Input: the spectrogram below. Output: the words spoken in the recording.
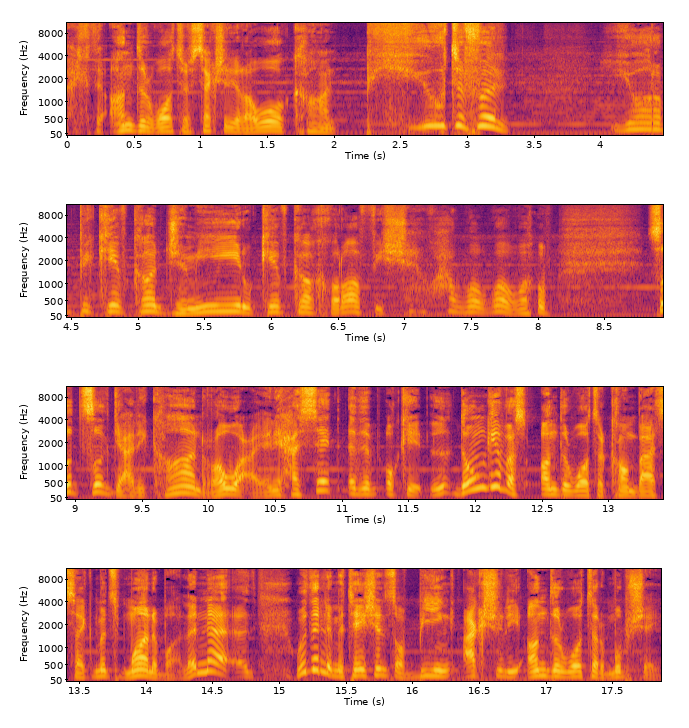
like the underwater section اللي رووه كان beautiful. يا ربي كيف كان جميل وكيف كان خرافي. شيء واو واو واو. صدق صدق يعني كان روعه يعني حسيت اذا اوكي دونت جيف اس اندر ووتر كومبات سيجمنتس ما نبغى لان with the limitations of being actually underwater مو بشيء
